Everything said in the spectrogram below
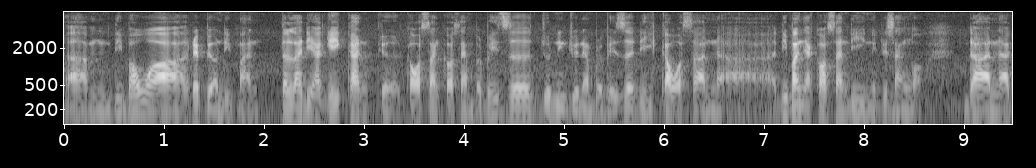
um, di bawah Rapid On Demand telah diagihkan ke kawasan-kawasan yang berbeza, juning-juning yang berbeza di kawasan uh, di banyak kawasan di negeri Selangor. Dan uh,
